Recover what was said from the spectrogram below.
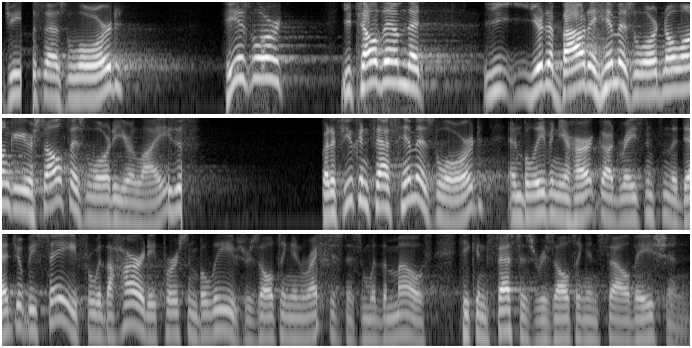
Jesus as Lord, He is Lord. You tell them that you're to bow to Him as Lord, no longer yourself as Lord of your life. But if you confess Him as Lord and believe in your heart God raised Him from the dead, you'll be saved. For with the heart a person believes, resulting in righteousness, and with the mouth he confesses, resulting in salvation.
